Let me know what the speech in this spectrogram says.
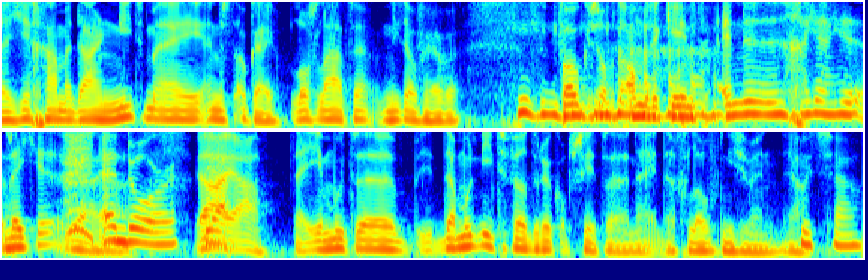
weet je, ga me daar niet mee. En is het oké, loslaten, niet over hebben. Focus op het andere kind. En eh, ga jij, eh, weet je? Ja, ja. En door. Ja, ja. Nee, je moet, eh, daar moet niet te veel druk op zitten. Nee, daar geloof ik niet zo in. Ja. Goed zo.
